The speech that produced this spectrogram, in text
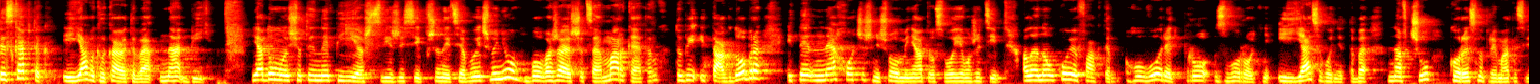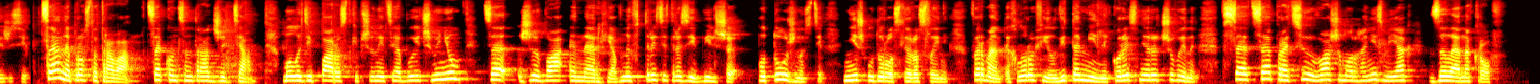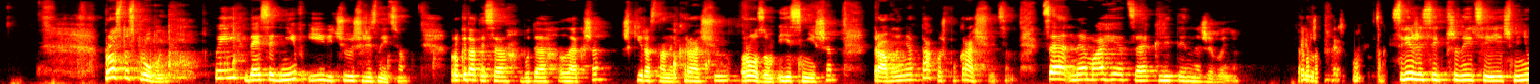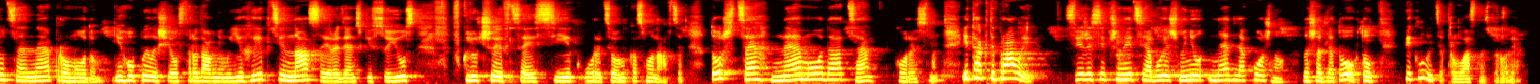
Ти скептик, і я викликаю тебе на бій. Я думаю, що ти не п'єш свіжий сік пшениці або ячменю, бо вважаєш, що це маркетинг. Тобі і так добре, і ти не хочеш нічого міняти у своєму житті. Але наукові факти говорять про зворотні. І я сьогодні тебе навчу корисно приймати свіжий сік. Це не просто трава, це концентрат життя. Молоді паростки пшениці або ячменю це жива енергія. В них в 30 разів більше потужності, ніж у дорослій рослині. Ферменти, хлорофіл, вітаміни, корисні речовини все це працює в вашому організмі як зелена кров. Просто спробуй. Пий 10 днів і відчуєш різницю. Прокидатися буде легше, шкіра стане кращою, розум ясніше, травлення також покращується. Це не магія, це клітинне живлення. Свіжий сік пшениці і ячменю це не про моду. Його пили ще у стародавньому Єгипті. НАСА і Радянський Союз включив цей сік у раціон космонавтів. Тож це не мода, це корисно. І так, ти правий. Свіжий сік пшениці або ячменю не для кожного, лише для того, хто піклується про власне здоров'я.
